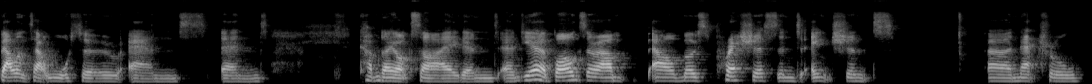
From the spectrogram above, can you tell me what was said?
balance out water and and carbon dioxide and and yeah bogs are our, our most precious and ancient uh, natural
